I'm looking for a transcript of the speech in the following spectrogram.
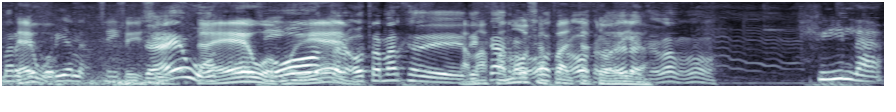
marca Daewoo. coreana. Sí. Sí, sí. Daewoo. Daewoo, muy bien. otra, otra marca de, La de más carro. famosa otra, falta otra, todavía. adelante, vamos, vamos. Fila,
